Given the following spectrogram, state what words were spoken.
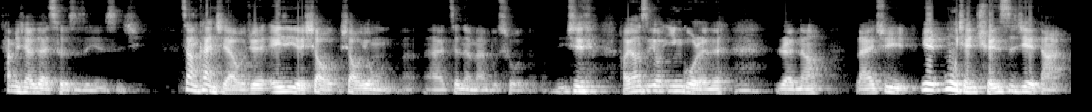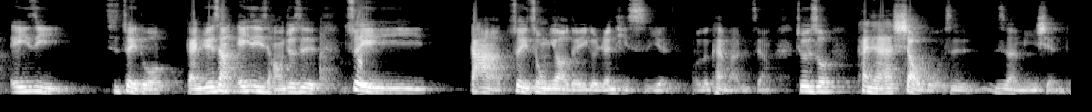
他们现在在测试这件事情，这样看起来，我觉得 AZ 的效效用还真的蛮不错的。其实好像是用英国人的人呢、来去，因为目前全世界打 AZ 是最多，感觉上 AZ 好像就是最大最重要的一个人体实验。我的看法是这样，就是说看起来它效果是是很明显的。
